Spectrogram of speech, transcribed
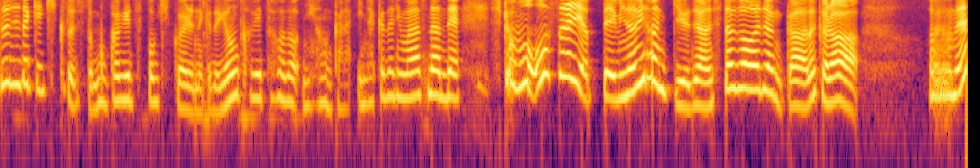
数字だけ聞くとちょっと5ヶ月っぽく聞こえるんだけど4ヶ月ほど日本からいなくなります。なんでしかもオーストラリアって南半球じゃん。下側じゃんか。だからあのね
